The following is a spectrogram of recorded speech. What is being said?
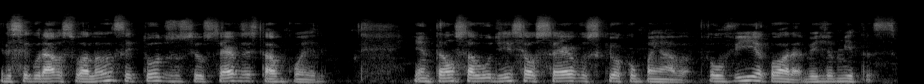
Ele segurava sua lança e todos os seus servos estavam com ele. Então Saul disse aos servos que o acompanhavam: Ouvi agora, benjamitas.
